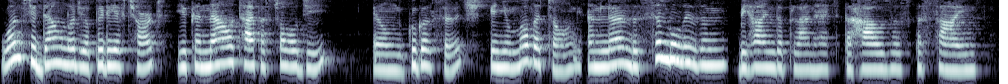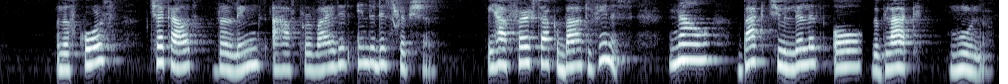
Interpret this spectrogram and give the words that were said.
Once you download your PDF chart, you can now type astrology on Google search in your mother tongue and learn the symbolism behind the planets, the houses, the signs. And of course, check out the links I have provided in the description. We have first talked about Venus. Now back to Lilith or the black moon.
